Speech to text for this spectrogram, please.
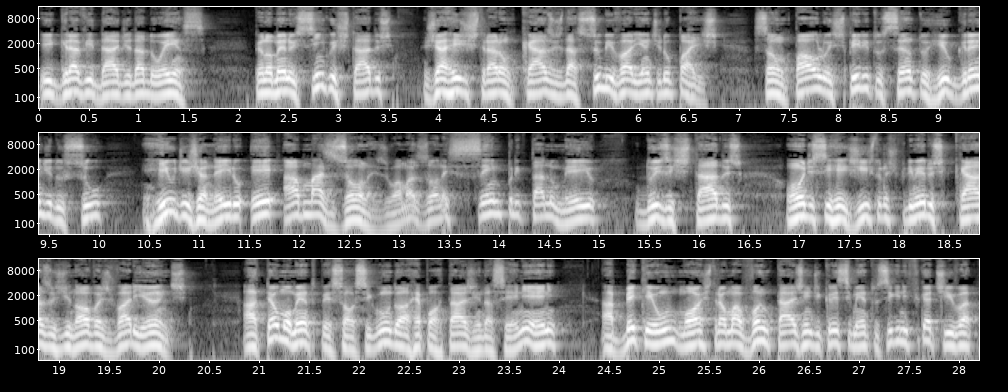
e gravidade da doença. Pelo menos cinco estados já registraram casos da subvariante do país: São Paulo, Espírito Santo, Rio Grande do Sul, Rio de Janeiro e Amazonas. O Amazonas sempre está no meio dos estados onde se registram os primeiros casos de novas variantes. Até o momento, pessoal, segundo a reportagem da CNN, a BQ1 mostra uma vantagem de crescimento significativa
